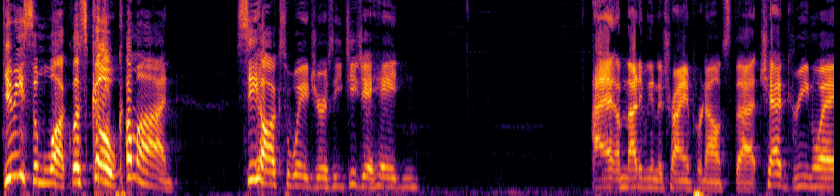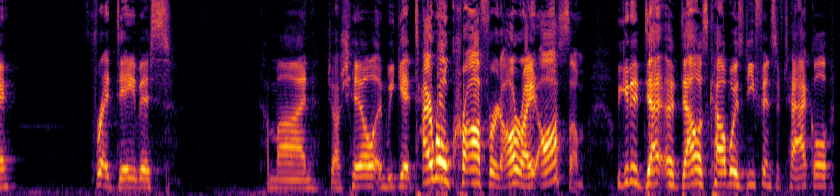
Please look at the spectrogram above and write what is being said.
Give me some luck. Let's go. Come on. Seahawks away jersey, TJ Hayden. I, am not even going to try and pronounce that. Chad Greenway, Fred Davis. Come on, Josh Hill, and we get Tyrone Crawford. All right, awesome. We get a, a, Dallas Cowboys defensive tackle.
